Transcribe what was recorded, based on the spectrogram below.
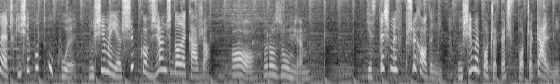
laleczki się potłukły. Musimy je szybko wziąć do lekarza. O, rozumiem. Jesteśmy w przychodni. Musimy poczekać w poczekalni.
